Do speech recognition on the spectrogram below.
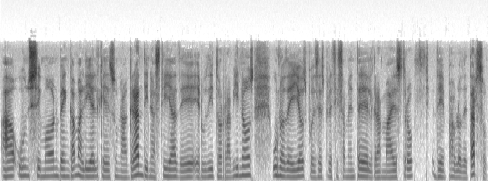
a un Simón Ben Gamaliel, que es una gran dinastía de eruditos rabinos. Uno de ellos, pues, es precisamente el gran maestro de Pablo de Tarso.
